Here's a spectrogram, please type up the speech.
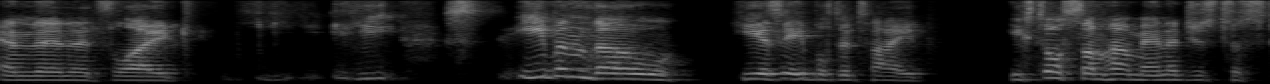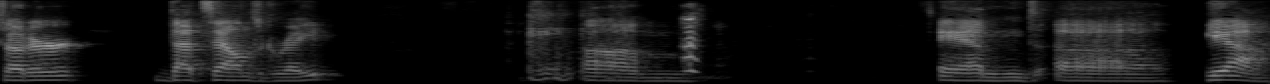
and then it's like he, even though he is able to type he still somehow manages to stutter that sounds great. Um and uh yeah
